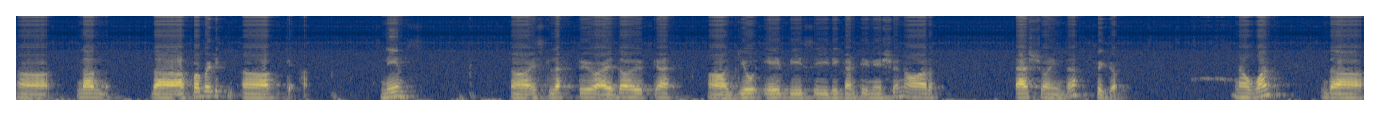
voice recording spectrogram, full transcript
Uh, now the alphabetic uh, names uh, is left to you either you can uh, give A, B, C, D continuation or as shown in the figure. Now once the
